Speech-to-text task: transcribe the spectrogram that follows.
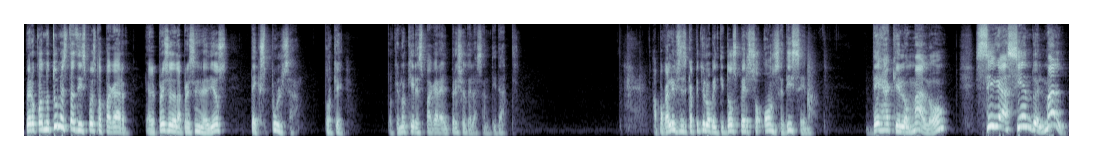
Pero cuando tú no estás dispuesto a pagar el precio de la presencia de Dios, te expulsa. ¿Por qué? Porque no quieres pagar el precio de la santidad. Apocalipsis capítulo 22, verso 11 dice, deja que lo malo siga haciendo el mal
